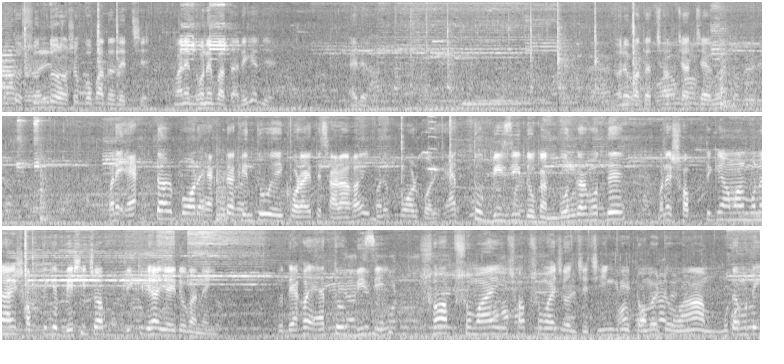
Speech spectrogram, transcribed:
কত সুন্দর অসভ্য পাতা দিচ্ছে। মানে ধনে পাতা ঠিক আছে? এই দেখো। ধনে পাতার ছাপ ছাড়ছে এখন। মানে একটার পর একটা কিন্তু এই কড়াইতে ছাড়া হয় মানে পর পর। এত বিজি দোকান বনগার মধ্যে মানে সব থেকে আমার মনে হয় সব থেকে বেশি চপ বিক্রি হয় এই দোকানেই। তো দেখো, এত বিজি সব সময় সব সময় চলছে। চিংড়ি, টমেটো, আম, মোটামুটি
